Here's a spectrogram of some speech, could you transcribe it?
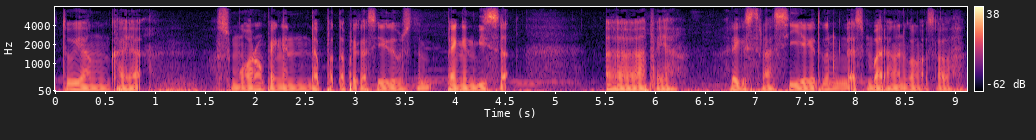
Itu yang kayak semua orang pengen dapat aplikasi itu maksudnya pengen bisa uh, apa ya registrasi ya gitu kan nggak sembarangan kalau nggak salah.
